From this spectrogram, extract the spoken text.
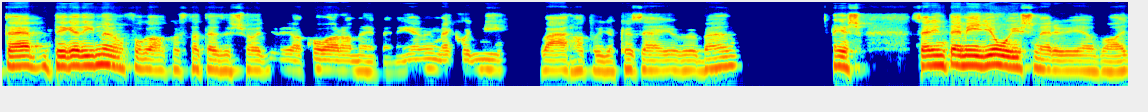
Te, téged így nagyon foglalkoztat ez is, hogy a kor, amelyben élünk, meg hogy mi várható a közeljövőben. És Szerintem így jó ismerője vagy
